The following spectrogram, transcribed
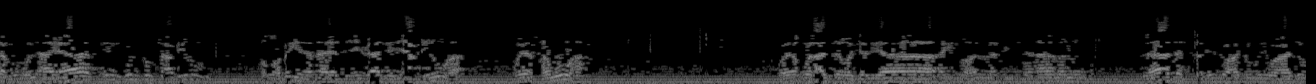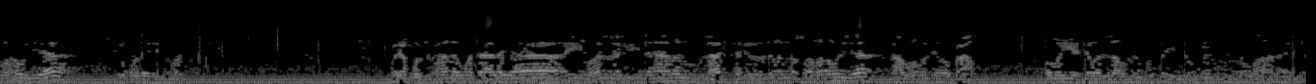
لكم الآيات إن كنتم تعقلون. الله بين الآيات لعباده يعقلوها ويفهموها. ويقول عز وجل يا أيها الذين آمنوا لا تتخذوا عدوي وعدو أولياء يقول إليكم ويقول سبحانه وتعالى يا أيها الذين آمنوا لا تتخذوا النصارى أولياء بعضهم أولياء بعض. ومن يتولوا منكم فإنه منكم إن الله لا يهدي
